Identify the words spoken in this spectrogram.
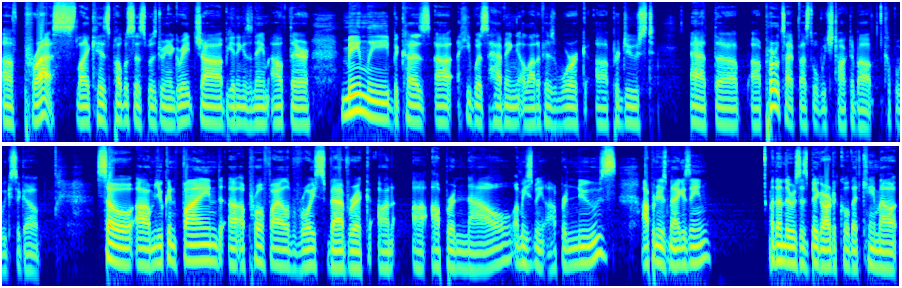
of press. Like his publicist was doing a great job getting his name out there, mainly because uh, he was having a lot of his work uh, produced at the uh, Prototype Festival, which talked about a couple weeks ago. So um, you can find a profile of Royce Vavrek on uh, Opera Now. I mean, excuse me, Opera News, Opera News Magazine. And then there was this big article that came out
